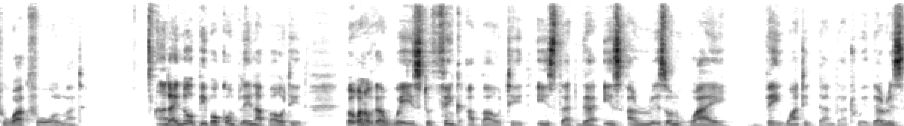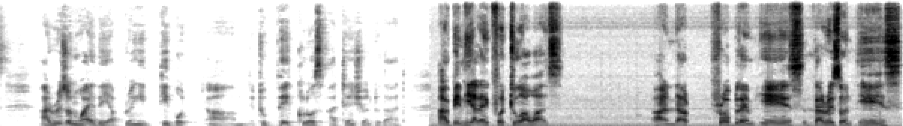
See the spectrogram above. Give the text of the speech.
to work for Walmart. And I know people complain about it. But one of the ways to think about it is that there is a reason why they want it done that way. There is a reason why they are bringing people um, to pay close attention to that. I've been here like for two hours. And the problem is, the reason is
